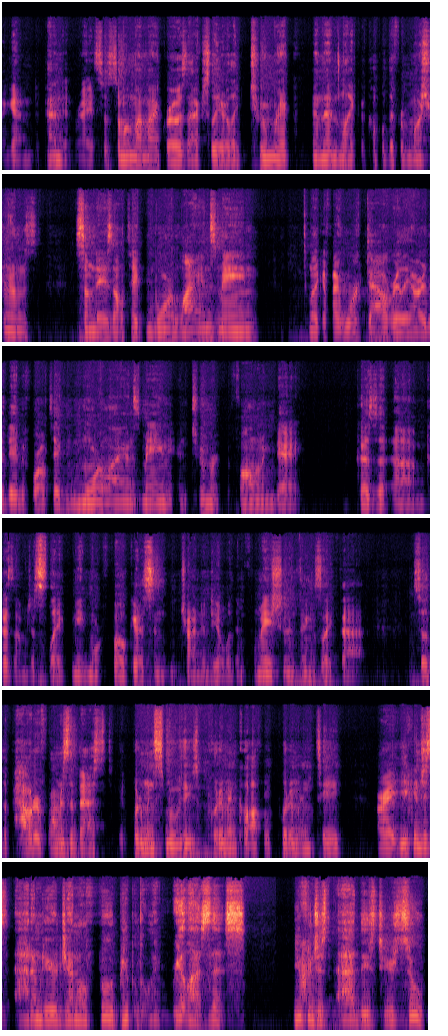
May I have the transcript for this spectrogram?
again dependent, right? So some of my micros actually are like turmeric and then like a couple different mushrooms. Some days I'll take more lion's mane. Like if I worked out really hard the day before, I'll take more lion's mane and turmeric the following day because because um, I'm just like need more focus and trying to deal with inflammation and things like that. So the powder form is the best. You put them in smoothies, put them in coffee, put them in tea. All right, you can just add them to your general food. People don't even realize this. You can just add these to your soup.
